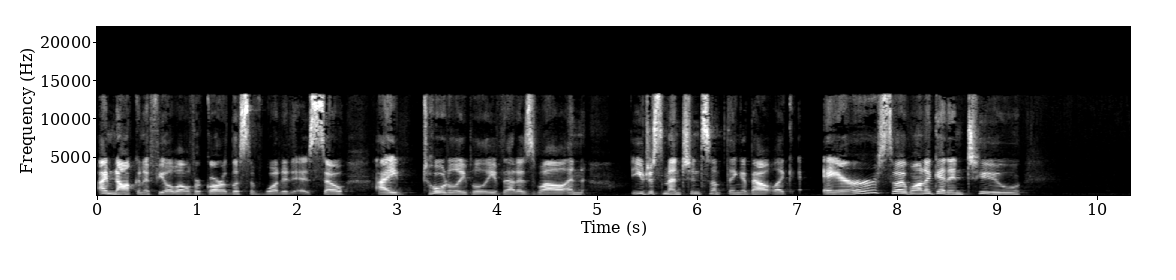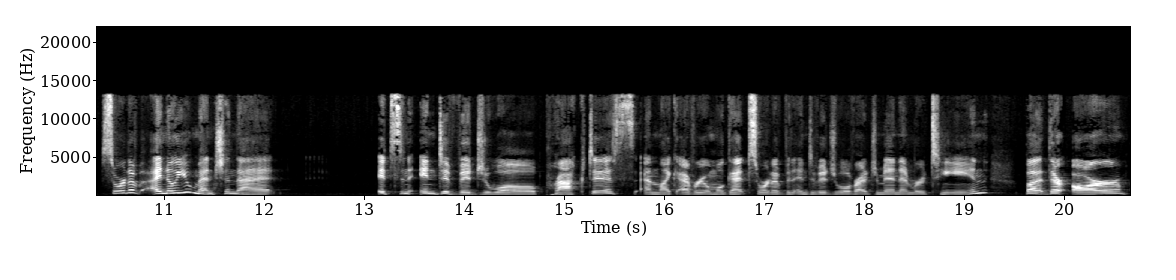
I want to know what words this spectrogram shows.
I'm not going to feel well regardless of what it is. So, I totally believe that as well. And you just mentioned something about like air, so I want to get into sort of I know you mentioned that it's an individual practice and like everyone will get sort of an individual regimen and routine but there are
